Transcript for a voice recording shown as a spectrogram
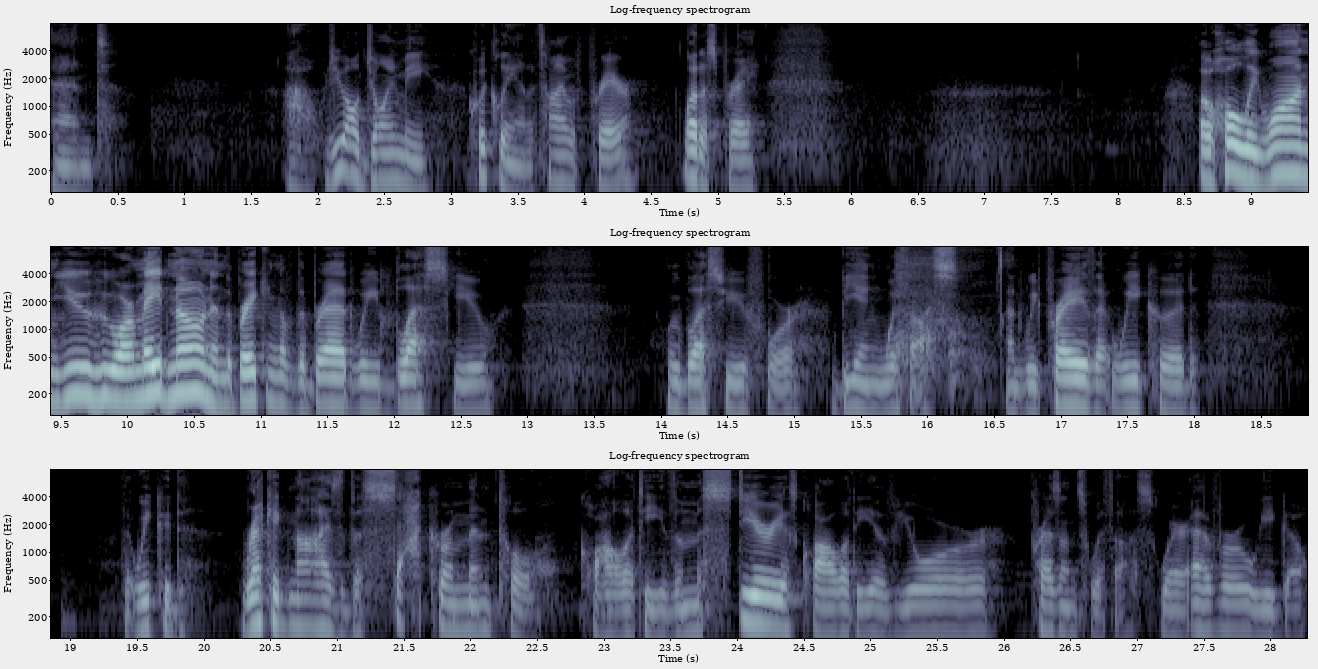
And uh, would you all join me quickly in a time of prayer. Let us pray. O Holy One, you who are made known in the breaking of the bread, we bless you. We bless you for being with us. And we pray that we could that we could recognize the sacramental quality, the mysterious quality of your presence with us wherever we go.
